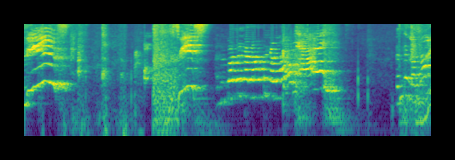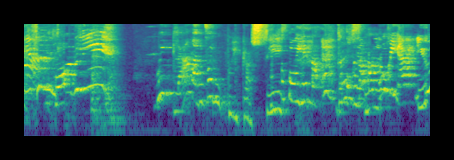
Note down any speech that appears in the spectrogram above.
Sis! Sis! Ano ba? Teka lang, teka lang. Come out! Teka lang. Listen, Bonnie! Wait lang, ano ba? Oh my gosh, sis! Toilet ako. There's someone looking at you!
